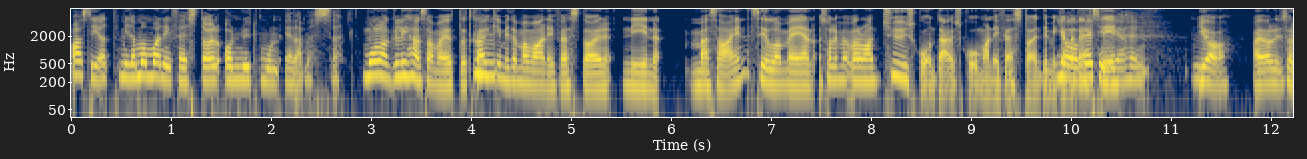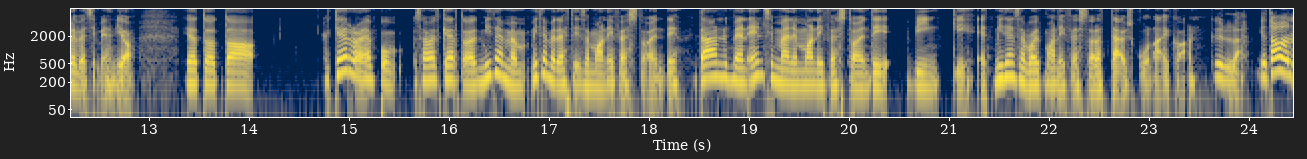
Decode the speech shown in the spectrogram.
asiat, mitä mä manifestoin, on nyt mun elämässä. Mulla on kyllä ihan sama juttu, että kaikki Mm. mitä mä manifestoin, niin mä sain silloin meidän, se oli varmaan syyskuun täyskuun manifestointi, mikä Joo, me tehtiin. vesimiehen. Mm. Joo, ai oli, se oli vesimiehen, joo. Ja tota, Kerro Empu, sä voit kertoa, että miten me, miten me tehtiin se manifestointi. Tämä on nyt meidän ensimmäinen manifestointivinkki, että miten sä voit manifestoida täyskuun aikaan. Kyllä. Ja tämä on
